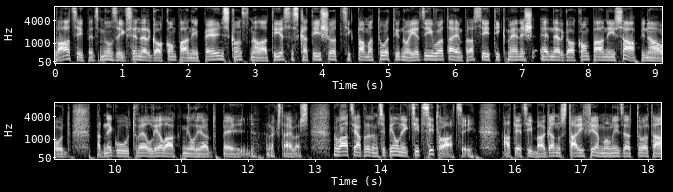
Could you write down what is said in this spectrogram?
Vācija pēc milzīgas energokompāniju peļņas konstitucionālā tiesa skatīšot, cik pamatot ir no iedzīvotājiem prasīt ikmēneša energokompāniju sāpju naudu par negūtu vēl lielāku miljardu peļņu, raksta Aivars. Nu, Vācijā, protams, ir pilnīgi cita situācija attiecībā gan uz tarifiem, un līdz ar to tā,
